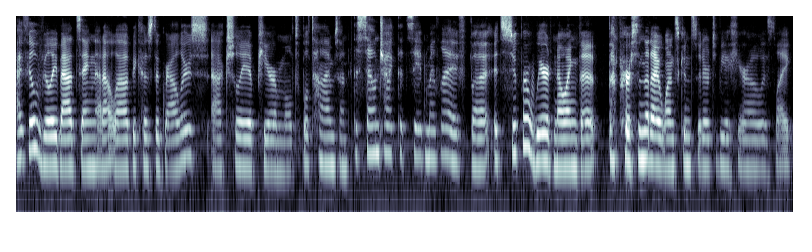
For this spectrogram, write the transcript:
I feel really bad saying that out loud because the Growlers actually appear multiple times on the soundtrack that saved my life, but it's super weird knowing that the person that I once considered to be a hero is like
